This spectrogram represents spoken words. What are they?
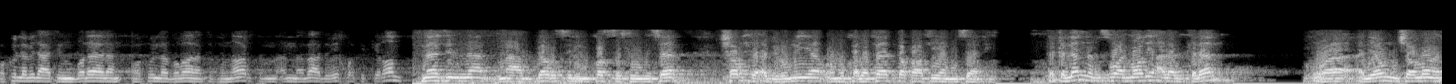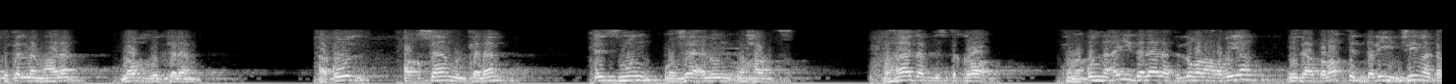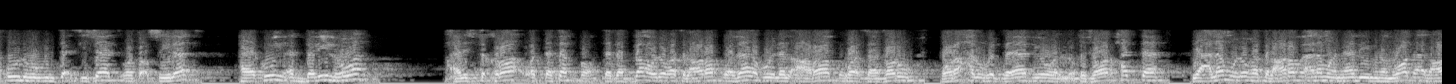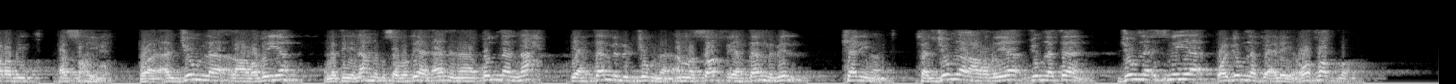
وكل بدعة ضلالة وكل ضلالة في النار. ثم أما بعد إخوة الكرام ما زلنا مع الدرس المخصص للنساء شرح أجرمية ومخالفات تقع فيها النساء تكلمنا الأسبوع الماضي على الكلام واليوم إن شاء الله نتكلم على لفظ الكلام. أقول أقسام الكلام اسم وفعل وحرف وهذا بالاستقراء. كما قلنا أي دلالة في اللغة العربية إذا طلبت الدليل فيما تقوله من تأسيسات وتأصيلات هيكون الدليل هو الاستقراء والتتبع. تتبعوا لغة العرب وذهبوا إلى الأعراب وسافروا ورحلوا في الفيافي والقفار حتى يعلموا لغة العرب يعلموا أن هذه من الوضع العربي الصحيح. والجملة العربية التي نحن بصددها الآن أننا قلنا النحو يهتم بالجملة أما الصرف يهتم بالكلمة. فالجملة العربية جملتان. جملة اسمية وجملة فعلية وفضلا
